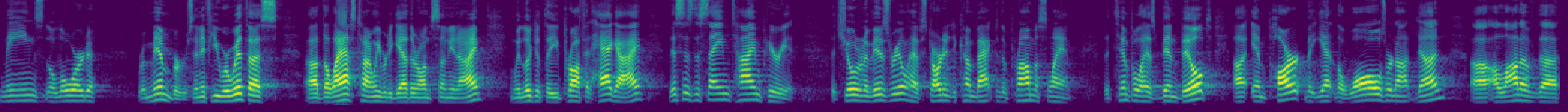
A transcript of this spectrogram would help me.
means the Lord remembers. And if you were with us uh, the last time we were together on Sunday night, and we looked at the prophet Haggai, this is the same time period. The children of Israel have started to come back to the promised land. The temple has been built uh, in part, but yet the walls are not done. Uh, a lot of the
